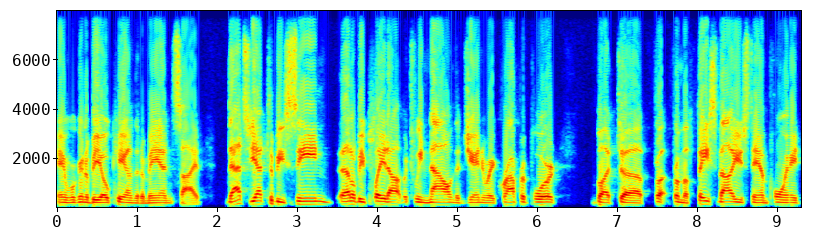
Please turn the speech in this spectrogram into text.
and we're going to be okay on the demand side. That's yet to be seen. That'll be played out between now and the January crop report. But uh, fr- from a face value standpoint,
